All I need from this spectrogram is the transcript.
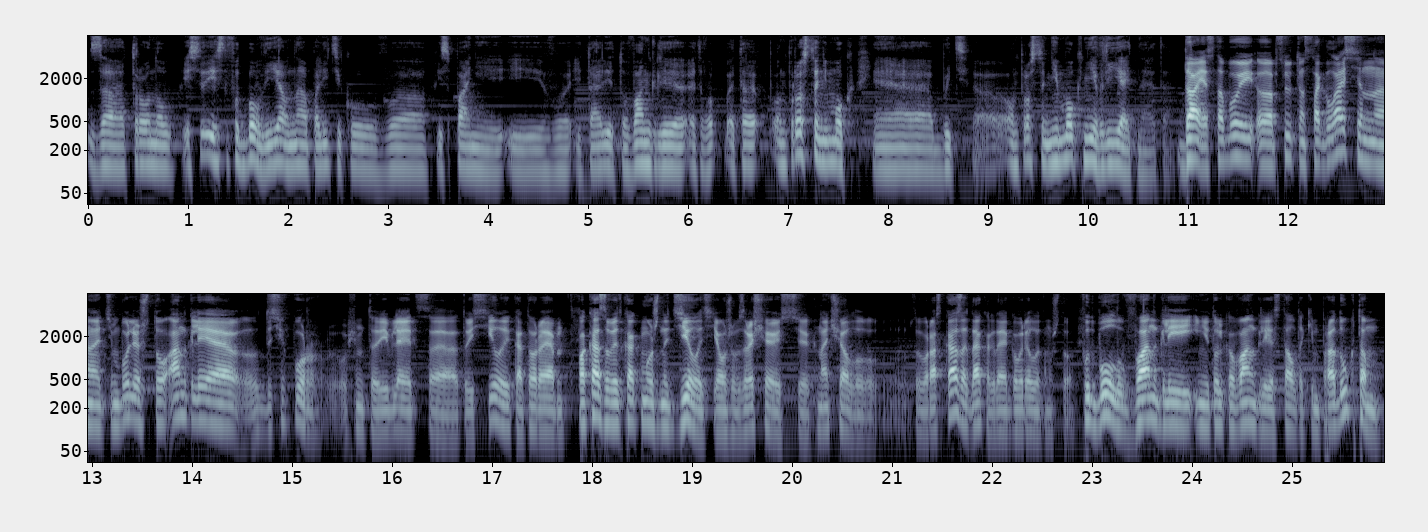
затронул, если, если футбол влиял на политику в Испании и в Италии, то в Англии это, это он просто не мог э, быть, э, он просто не мог не влиять на это. Да, я с тобой э, абсолютно согласен, э, тем более, что Англия до сих пор, в общем-то, является той силой, которая показывает, как можно делать. Я уже возвращаюсь к началу своего рассказа, да, когда я говорил о том, что футбол в Англии и не только в Англии стал таким продуктом.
